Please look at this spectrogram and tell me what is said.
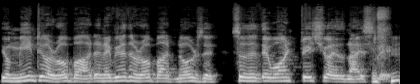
You're mean to a robot and every other robot knows it so that they won't treat you as nicely.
